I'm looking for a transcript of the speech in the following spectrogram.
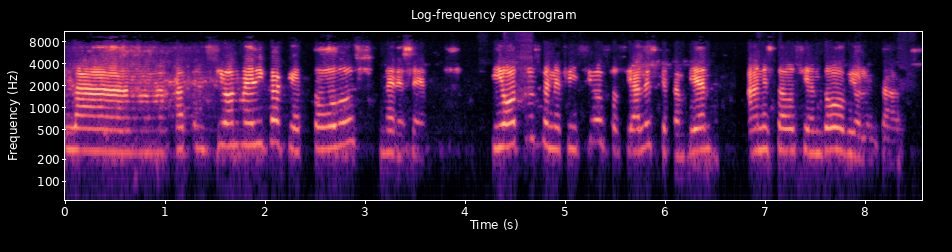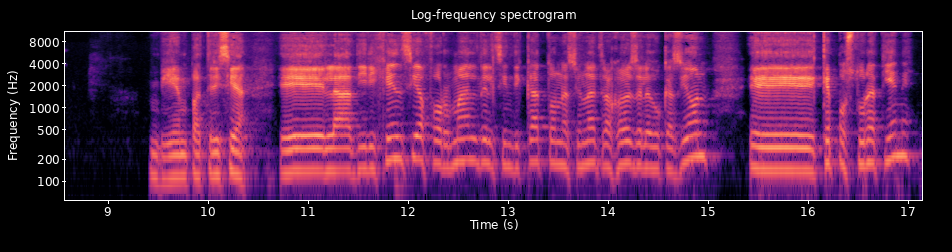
la atención médica que todos merecemos y otros beneficios sociales que también han estado siendo violentados. Bien, Patricia. Eh, la dirigencia formal del Sindicato Nacional de Trabajadores de la Educación, eh, ¿qué postura tiene?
